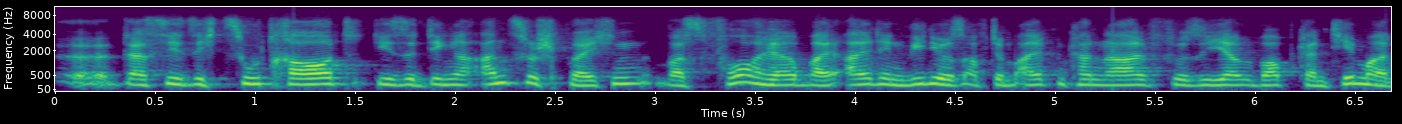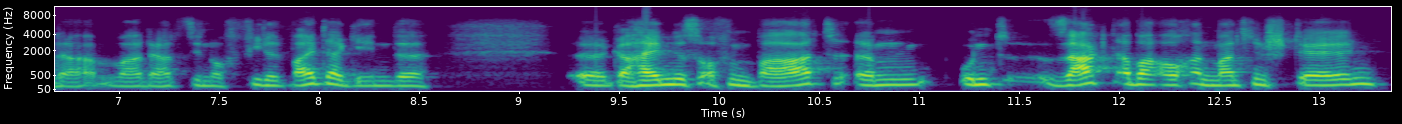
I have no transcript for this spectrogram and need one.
äh, dass sie sich zutraut, diese Dinge anzusprechen, was vorher bei all den Videos auf dem alten Kanal für sie ja überhaupt kein Thema da war. Da hat sie noch viel weitergehende äh, Geheimnis offenbart ähm, und sagt aber auch an manchen Stellen,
